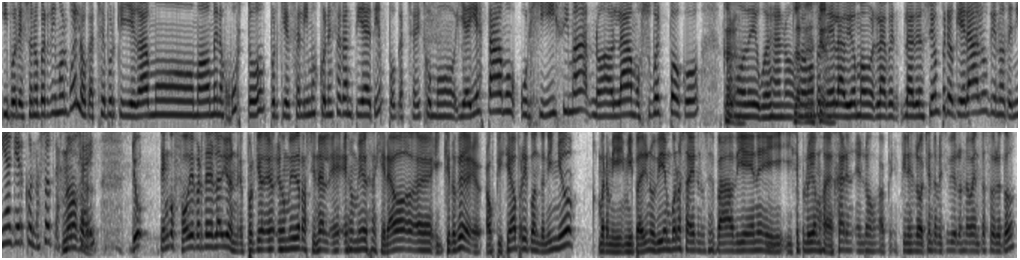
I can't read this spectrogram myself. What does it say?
Y por eso no perdimos el vuelo, ¿cachai? Porque llegamos más o menos justo, porque salimos con esa cantidad de tiempo, ¿cachai? Como, y ahí estábamos urgidísimas, nos hablábamos súper poco, Claro. como de, bueno, no, La vamos a perder el avión, la, la atención, pero que era algo que no tenía que ver con nosotras, No, ¿cachai? claro. Yo tengo fobia a perder el avión, porque es un medio racional, es, es un medio exagerado, eh, y creo que auspiciado porque cuando niño, bueno, mi, mi padrino vive en Buenos Aires, entonces va, viene, y, y siempre lo íbamos a dejar en, en los a fines de los 80, principios de los 90 sobre todo,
